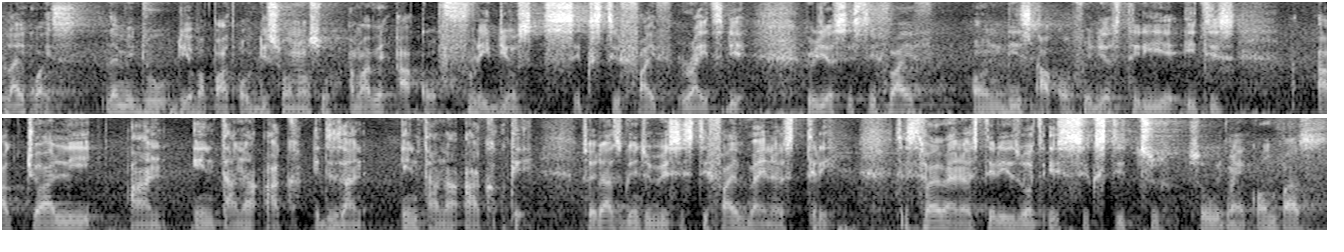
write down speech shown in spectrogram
likewise let me do the upper part of this one also. I'm having arc of radius 65 right there. Radius 65 on this arc of radius 3 here it is actually an internal arc. It is an internal arc. Okay. So that's going to be 65 minus 3 65 minus 3 is what? Is 62 so with my compass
